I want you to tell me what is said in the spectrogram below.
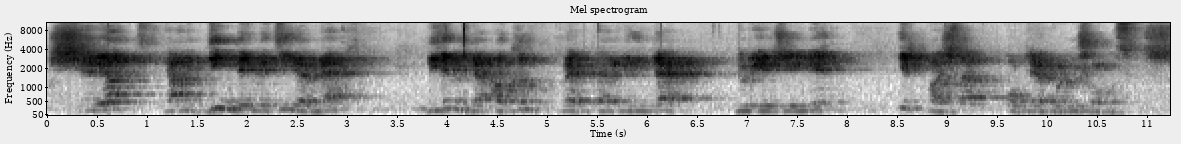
şeriat yani din devleti yerine bilim ve akıl rehberliğinde yürüyeceğini ilk başta ortaya koymuş olmasıdır.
